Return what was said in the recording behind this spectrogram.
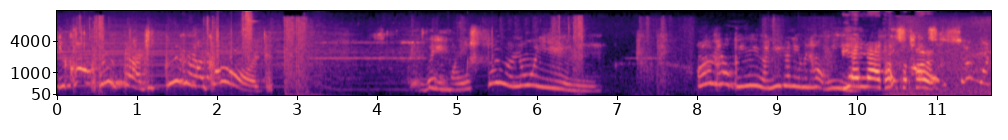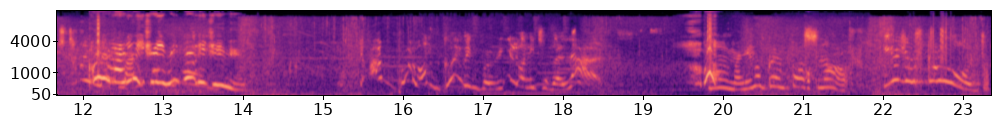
You can't prove that. Just give me my card. Oh Wait, my, it's so annoying. I'm helping you and you don't even help me. Yeah, nah, that's It Kara. takes so much time. Oh, I literally rebooted you. I'm, bro, I'm going, bro. You don't need to relax. Oh! No, man, you're not going fast enough. You just scored.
